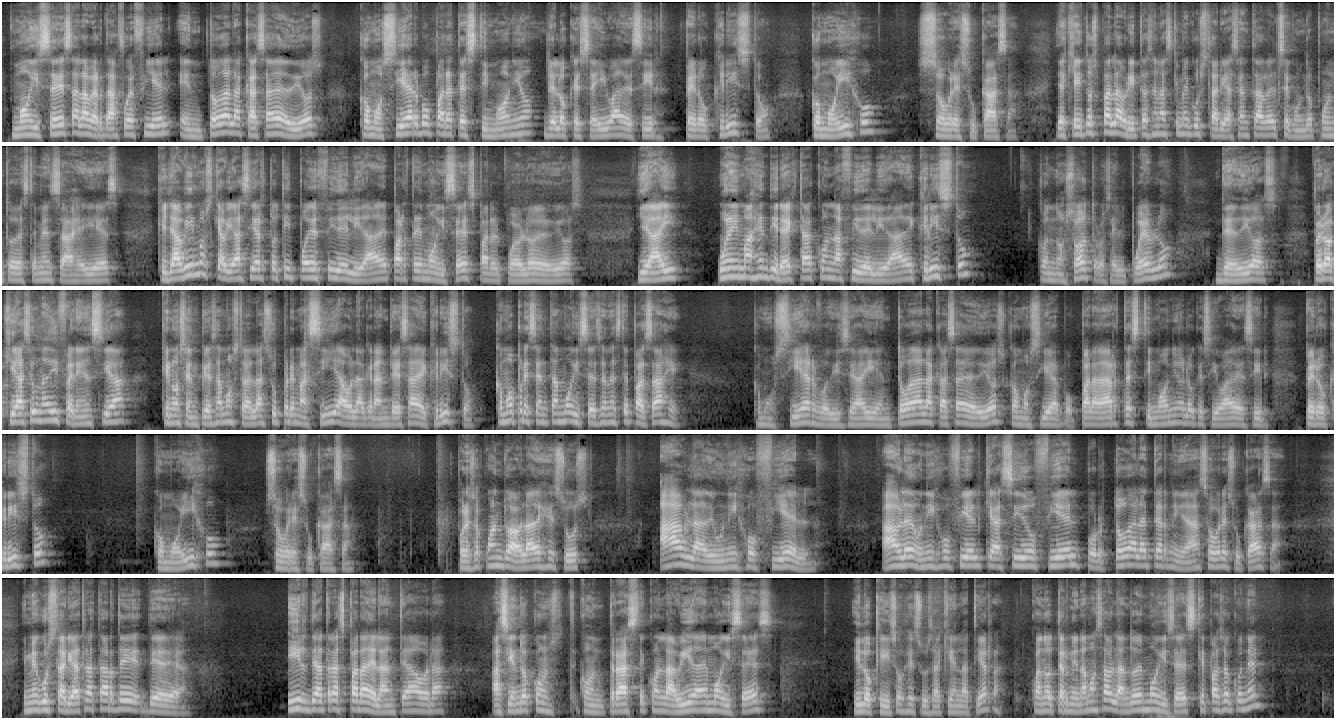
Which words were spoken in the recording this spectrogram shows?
Moisés a la verdad fue fiel en toda la casa de Dios como siervo para testimonio de lo que se iba a decir, pero Cristo como hijo sobre su casa. Y aquí hay dos palabritas en las que me gustaría centrar el segundo punto de este mensaje y es que ya vimos que había cierto tipo de fidelidad de parte de Moisés para el pueblo de Dios. Y hay una imagen directa con la fidelidad de Cristo con nosotros, el pueblo de Dios. Pero aquí hace una diferencia que nos empieza a mostrar la supremacía o la grandeza de Cristo. ¿Cómo presenta Moisés en este pasaje? Como siervo, dice ahí, en toda la casa de Dios como siervo, para dar testimonio de lo que se iba a decir. Pero Cristo como hijo sobre su casa. Por eso cuando habla de Jesús, habla de un hijo fiel. Habla de un hijo fiel que ha sido fiel por toda la eternidad sobre su casa. Y me gustaría tratar de, ir de atrás para adelante ahora, haciendo contraste con la vida de Moisés y lo que hizo Jesús aquí en la tierra. Cuando terminamos hablando de Moisés, ¿qué pasó con él?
